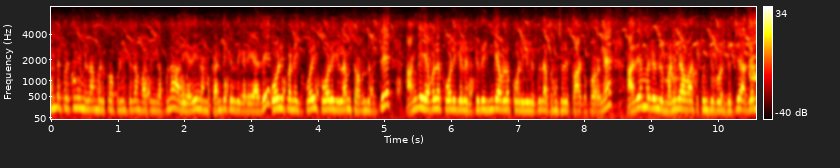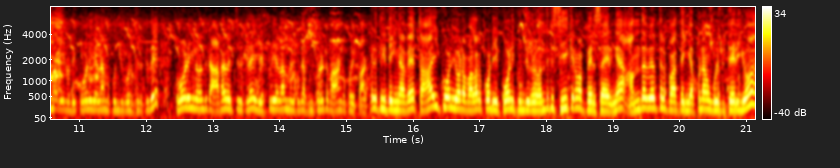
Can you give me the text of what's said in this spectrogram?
எந்த பிரச்சனையும் இல்லாமல் இருக்கும் அப்படின்ட்டு தான் பார்த்தீங்க அப்படின்னா அது எதையும் நம்ம கண்டுக்கிறது கிடையாது. கோழி பண்ணைக்கு போய் கோழிகள் எல்லாம் திறந்துட்டு அங்கே எவ்வளோ கோழிகள் இருக்குது இங்கே எவ்வளோ கோழிகள் இருக்குது அப்படின்னு சொல்லி பார்க்க போகிறோங்க அதே மாதிரி என்னுடைய மணிலா வாத்து குஞ்சு பொறுத்துச்சு அதே மாதிரி என்னுடைய கோழிகள் எல்லாம் குஞ்சு பொறிச்சிருக்குது கோழிகள் வந்துட்டு அடை வச்சிருக்கிறேன். எப்படி எல்லாம் இருக்குது அப்படின்னு சொல்லிட்டு வாங்க போய் பார்க்க எடுத்துக்கிட்டிங்கனாவே தாய் கோழியோட வளரக்கூடிய கோழி குஞ்சுகள் வந்துட்டு சீக்கிரமாக பெருசாயிருங்க. அந்த விதத்தில் பார்த்தீங்க அப்படின்னா உங்களுக்கு தெரியும்.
